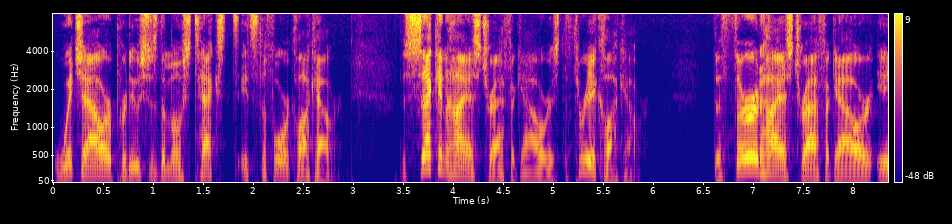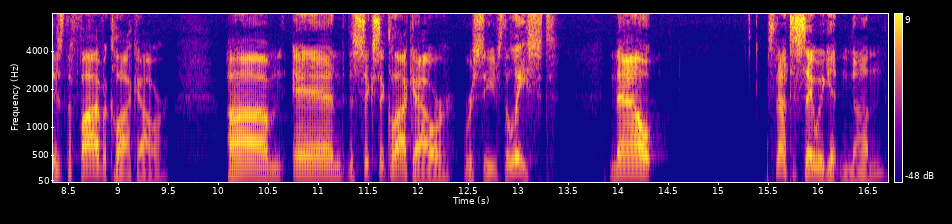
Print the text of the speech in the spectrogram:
which hour produces the most text? It's the four o'clock hour. The second highest traffic hour is the three o'clock hour. The third highest traffic hour is the five o'clock hour. Um, and the six o'clock hour receives the least. Now, it's not to say we get none,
